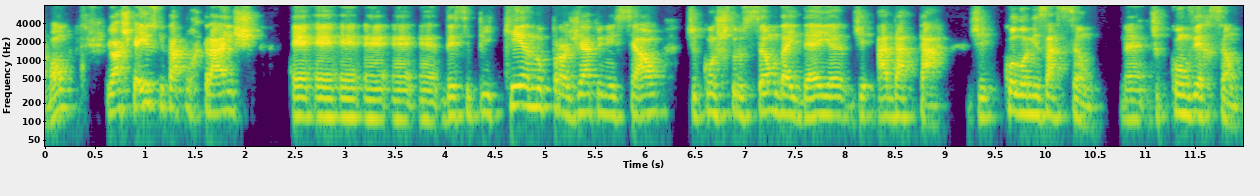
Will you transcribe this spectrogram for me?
bom? Eu acho que é isso que está por trás é, é, é, desse pequeno projeto inicial de construção da ideia de adatar, de colonização, né, de conversão.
